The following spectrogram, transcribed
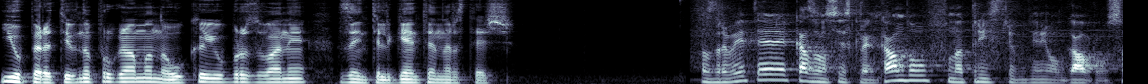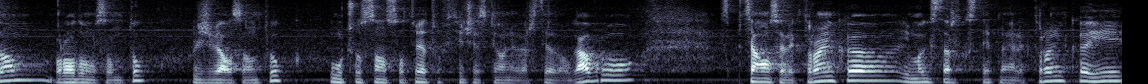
и оперативна програма Наука и образование за интелигентен растеж. Здравейте, казвам се Искрен Кандов, на 33 години от Габрово съм, родом съм тук, живял съм тук, учил съм съответно в Физическия университет в Габрово, специалност електроника и магистърска степен електроника и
